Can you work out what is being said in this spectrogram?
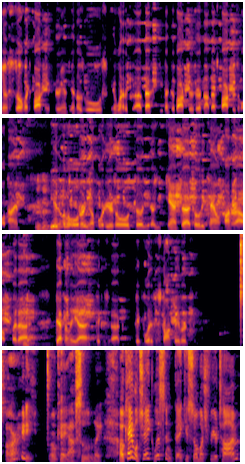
you know, so much boxing experience in those rules. You know, one of the uh, best defensive boxers, or if not best boxers of all time. Mm-hmm. He is a little older, you know, 40 years old, so you know you can't uh, totally count Conor out, but uh, definitely uh, pick uh, pick Floyd as a strong favorite. All righty. Okay, absolutely. Okay, well, Jake, listen, thank you so much for your time.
